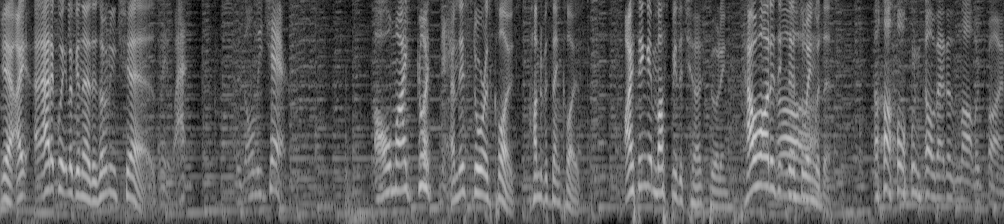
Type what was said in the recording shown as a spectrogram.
Yeah, I, I had a quick look in there. There's only chairs. Wait, what? There's only chairs. Oh my goodness. And this door is closed. 100% closed. I think it must be the church building. How hard is it to swing Oh. with this? Oh no, that does not look fun.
